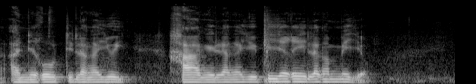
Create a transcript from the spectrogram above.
анируутилангаюи хаангилангаюи пиерилангаммиё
